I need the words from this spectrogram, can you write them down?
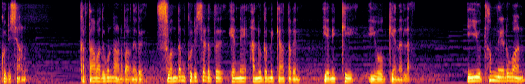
കുരിശാണ്. കർത്താവ് അതുകൊണ്ടാണ് പറഞ്ഞത് സ്വന്തം കുരിശെടുത്ത് എന്നെ അനുഗമിക്കാത്തവൻ എനിക്ക് യോഗ്യനല്ല. ഈ യുദ്ധം നേടുവാൻ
